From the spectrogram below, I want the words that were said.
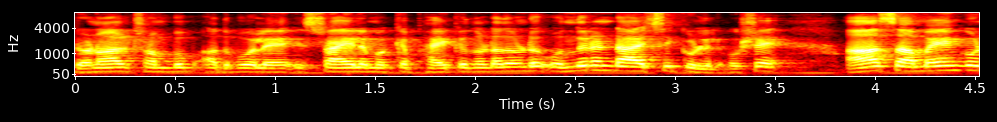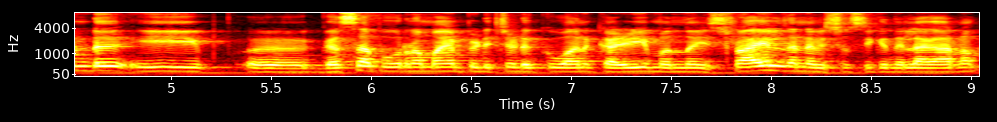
ഡൊണാൾഡ് ട്രംപും അതുപോലെ ഇസ്രായേലും ഒക്കെ ഭയക്കുന്നുണ്ട്. അതുകൊണ്ട് ഒന്ന് രണ്ടാഴ്ചയ്ക്കുള്ളിൽ പക്ഷേ ആ സമയം കൊണ്ട് ഈ ഗസ പൂർണമായും പിടിച്ചെടുക്കുവാൻ കഴിയുമെന്ന് ഇസ്രായേൽ തന്നെ വിശ്വസിക്കുന്നില്ല. കാരണം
